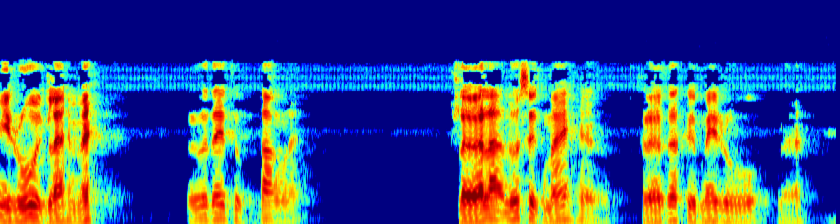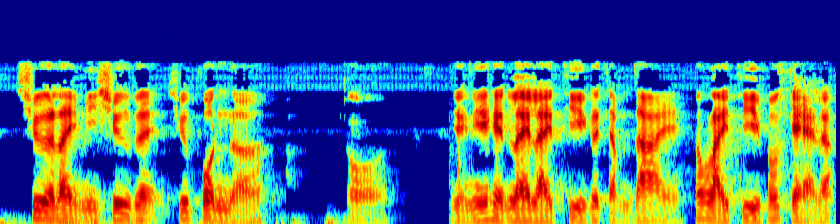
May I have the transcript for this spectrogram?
มีรู้อีกแล้วเห็นไหมรู้ได้ถูกต้องแล้วเผลอแล้วรู้สึกไหมเผลอก็คือไม่รู้นะชื่ออะไรมีชื่อด้วย ชื่อพลเหรออ๋ออย่างนี้เห็นหลาย ๆ ทีก็จำได้ ต้องหลายทีเพราะแก่แล้ว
